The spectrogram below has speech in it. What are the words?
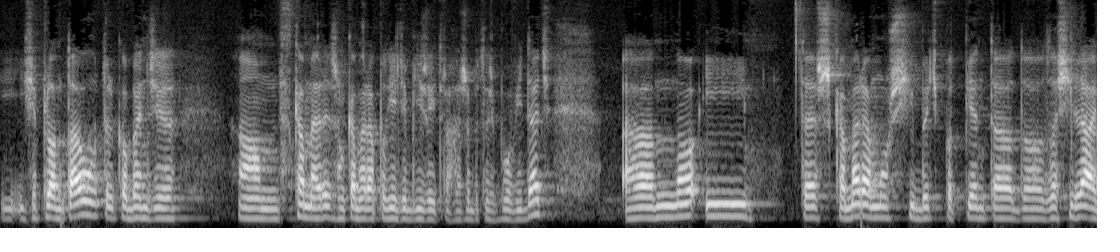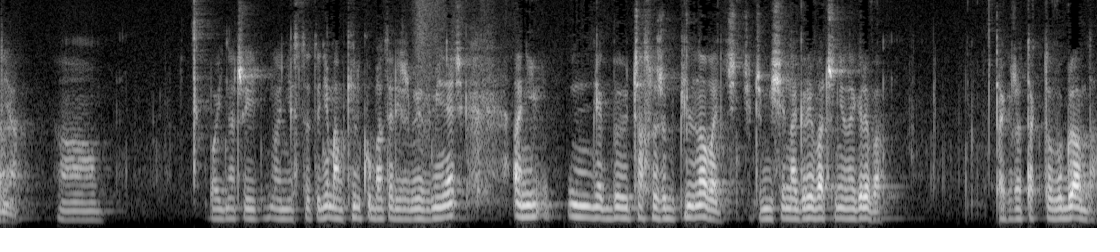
i, i się plątał, tylko będzie um, z kamery, zresztą kamera podjedzie bliżej trochę, żeby coś było widać. A, No i też kamera musi być podpięta do zasilania, bo inaczej no niestety nie mam kilku baterii, żeby je wymieniać, ani mm, jakby czasu, żeby pilnować, czy, mi się nagrywa, czy nie nagrywa. Także tak to wygląda.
